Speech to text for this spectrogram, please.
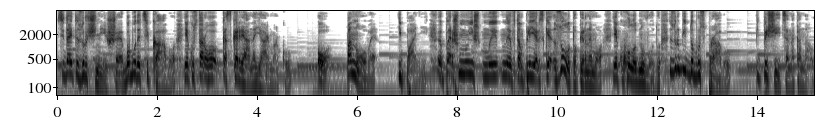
Сідайте зручніше, бо буде цікаво, як у старого каскаря на ярмарку. О, панове і пані, перш ніж ми в тамплієрське золото пірнемо, як у холодну воду, зробіть добру справу. Підпишіться на канал,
